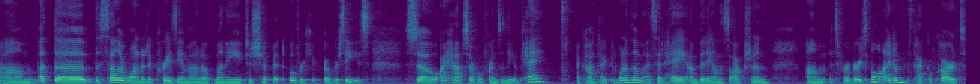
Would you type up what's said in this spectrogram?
Um, but the the seller wanted a crazy amount of money to ship it over here overseas. So I have several friends in the UK. I contacted one of them. I said, "Hey, I'm bidding on this auction. Um, it's for a very small item, it's a pack of cards.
